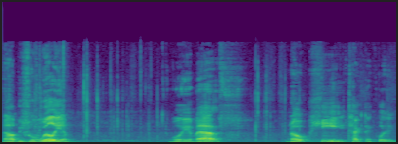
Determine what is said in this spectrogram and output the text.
That'll be for William. William F. No P, technically.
